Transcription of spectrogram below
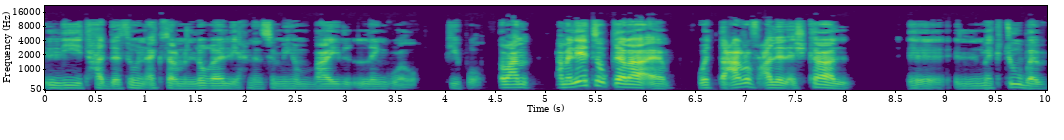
اللي يتحدثون أكثر من لغة اللي إحنا نسميهم bilingual people. طبعا عملية القراءة والتعرف على الأشكال المكتوبة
